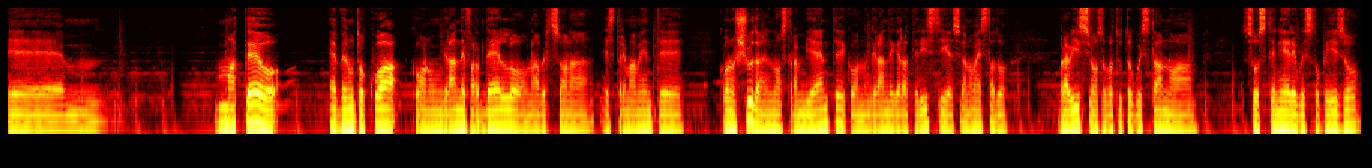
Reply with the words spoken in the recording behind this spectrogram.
Ehm, Matteo è venuto qua con un grande fardello, una persona estremamente conosciuta nel nostro ambiente, con grandi caratteristiche. Secondo me è stato bravissimo, soprattutto quest'anno, a sostenere questo peso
